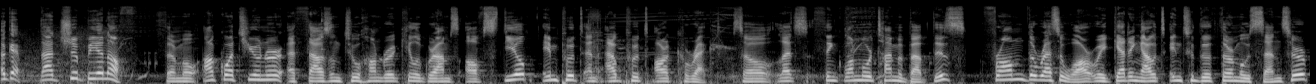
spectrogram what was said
Okay, that should be enough. Thermo Aqua Tuner, 1200 kilograms of steel. Input and output are correct. So let's think one more time about this. From the reservoir, we're getting out into the thermo sensor.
